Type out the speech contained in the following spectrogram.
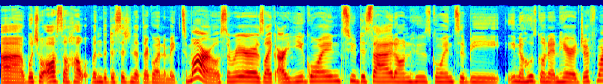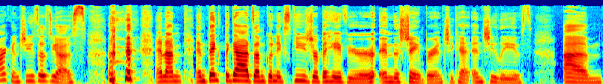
uh, which will also help in the decision that they're going to make tomorrow. Rhaenyra is like, "Are you going to decide on who's going to be, you know, who's going to inherit Driftmark?" And she says, "Yes." and I'm and thank the gods, I'm going to excuse your behavior in this chamber. And she can and she leaves. Um,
